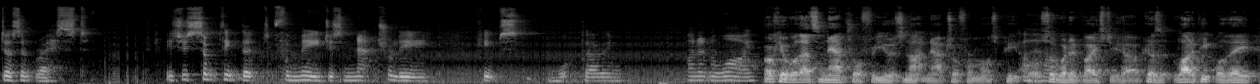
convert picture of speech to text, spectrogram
doesn't rest. It's just something that, for me, just naturally keeps going. I don't know why. Okay, well, that's natural for you. It's not natural for most people. So, uh-huh. what advice do you have? Because a lot of people they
